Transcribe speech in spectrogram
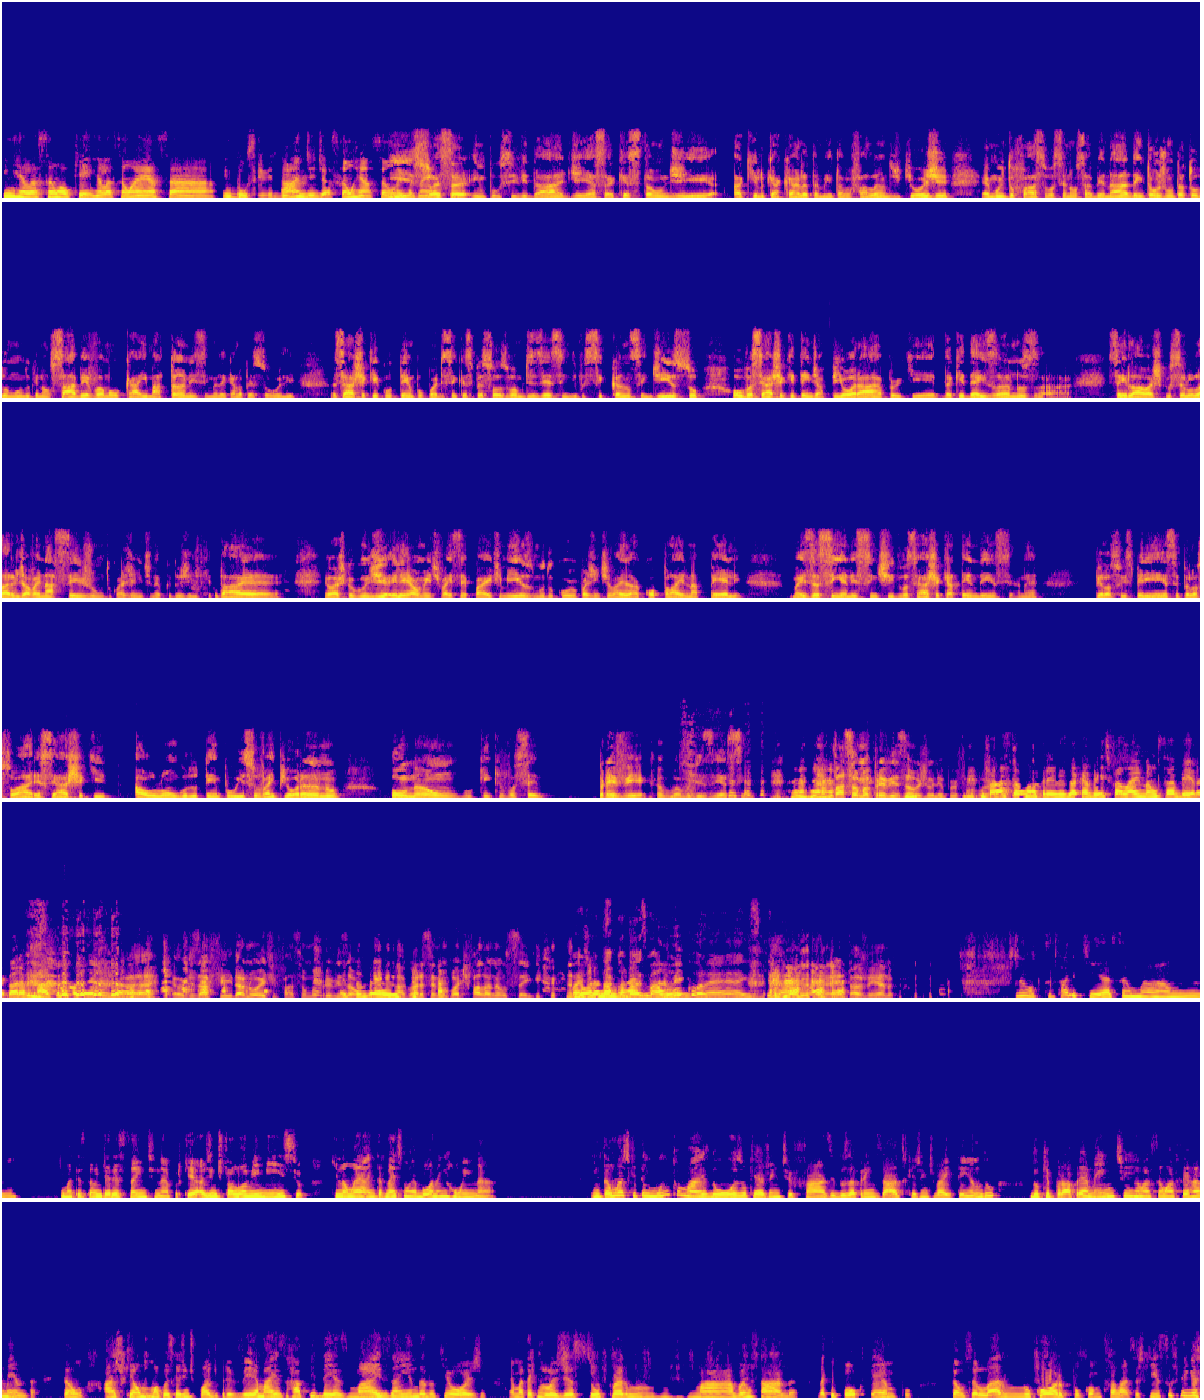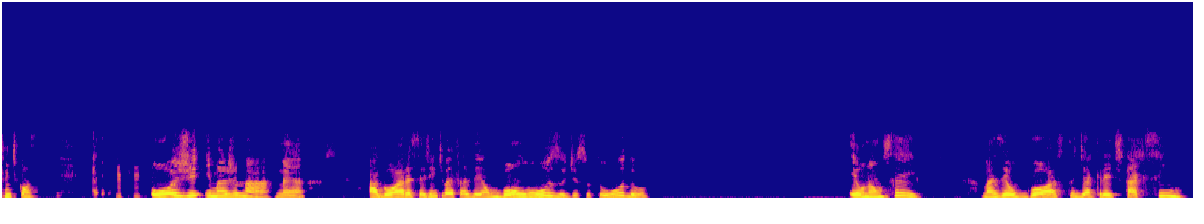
Em relação ao quê? Em relação a essa impulsividade de ação, reação na Isso, internet? essa impulsividade, essa questão de aquilo que a Carla também estava falando, de que hoje é muito fácil você não saber nada, então junta todo mundo que não sabe e vamos cair matando em cima daquela pessoa ali. Você acha que com o tempo pode ser que as pessoas, vamos dizer assim, se cansem disso? Ou você acha que tende a piorar porque daqui 10 anos. Ah, sei lá, eu acho que o celular ele já vai nascer junto com a gente, né? Porque do jeito que tá, é. Eu acho que algum dia ele realmente vai ser parte mesmo do corpo, a gente vai acoplar ele na pele. Mas assim, é nesse sentido, você acha que a tendência, né? Pela sua experiência, pela sua área, você acha que ao longo do tempo isso vai piorando ou não? O que, que você prever, vamos dizer assim. faça uma previsão, Júlia, por favor. Faça uma previsão. Acabei de falar em não saber, agora faça uma previsão. É, é o desafio da noite, faça uma previsão. bem. Agora você não pode falar não sei. Vai Agora juntar com vai dois saber. malucos, né? É isso que dá. É, tá vendo? Não, tu sabe que essa é uma, uma questão interessante, né? Porque a gente falou no início que não é, a internet não é boa nem ruim, né? Então, acho que tem muito mais do uso que a gente faz e dos aprendizados que a gente vai tendo do que propriamente em relação à ferramenta. Então, acho que é uma coisa que a gente pode prever mais rapidez, mais ainda do que hoje. É uma tecnologia super avançada, daqui a pouco tempo. Então, celular no corpo, como tu falaste. Acho que isso sim a gente consegue hoje imaginar, né? Agora, se a gente vai fazer um bom uso disso tudo, eu não sei. Mas eu gosto de acreditar que sim.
